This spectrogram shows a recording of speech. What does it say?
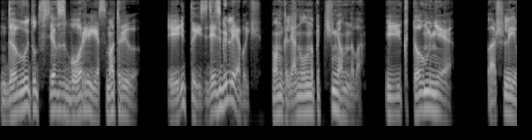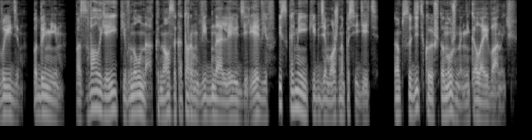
«Да вы тут все в сборе, я смотрю. И ты здесь, Глебыч!» Он глянул на подчиненного. «И кто мне?» «Пошли, выйдем, подымим». Позвал я и кивнул на окно, за которым видно аллею деревьев и скамейки, где можно посидеть. Обсудить кое-что нужно, Николай Иванович,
